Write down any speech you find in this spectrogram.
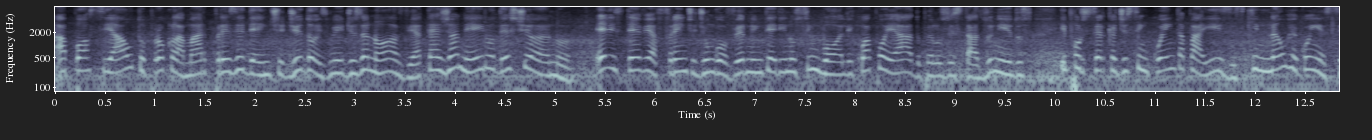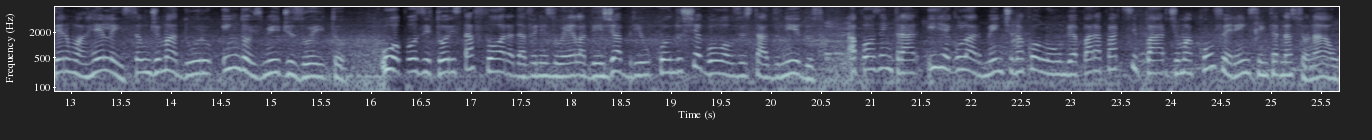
após se autoproclamar presidente de 2019 até janeiro deste ano. Ele esteve à frente de um governo interino simbólico apoiado pelos Estados Unidos e por cerca de 50 países que não reconheceram a reeleição de Maduro em 2018. O opositor está fora da Venezuela desde abril, quando chegou aos Estados Unidos, após entrar irregularmente na Colômbia para participar de uma conferência internacional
